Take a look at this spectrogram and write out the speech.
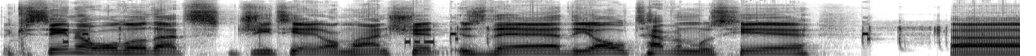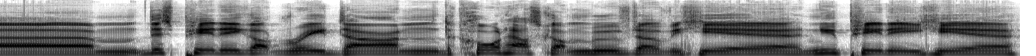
The casino, although that's GTA Online shit, is there. The old tavern was here. Um, this PD got redone. The courthouse got moved over here. New PD here.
